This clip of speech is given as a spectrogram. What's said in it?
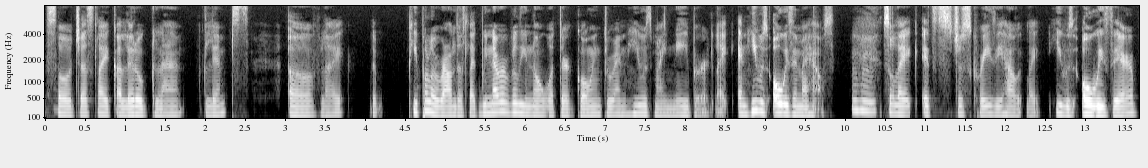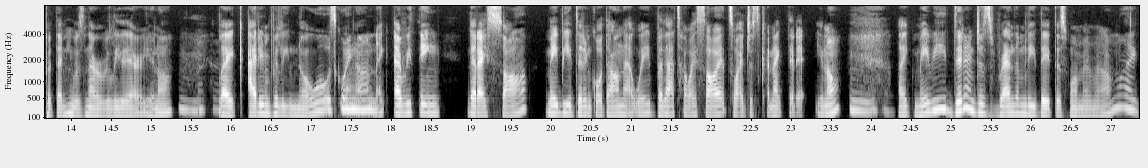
So just like a little glam- glimpse of like people around us. Like we never really know what they're going through. And he was my neighbor, like, and he was always in my house. Mm-hmm. So like it's just crazy how like he was always there, but then he was never really there. You know, Mm-hmm. like I didn't really know what was going on. Like everything that I saw, maybe it didn't go down that way, but that's how I saw it. So I just connected it. You know Mm-hmm. like maybe he didn't just randomly date this woman. But I'm like,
